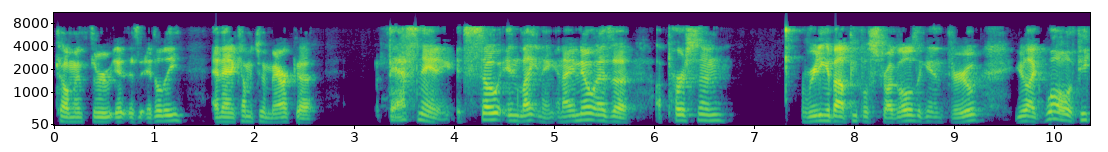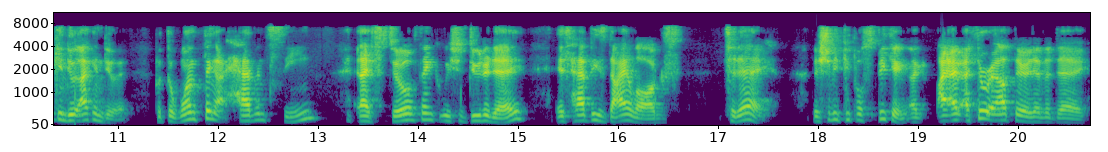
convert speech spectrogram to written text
coming through Italy and then coming to America. Fascinating. It's so enlightening. And I know as a, a person reading about people's struggles and getting through, you're like, whoa, if he can do it, I can do it. But the one thing I haven't seen, and I still think we should do today, is have these dialogues today. There should be people speaking. Like I, I threw it out there the other day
